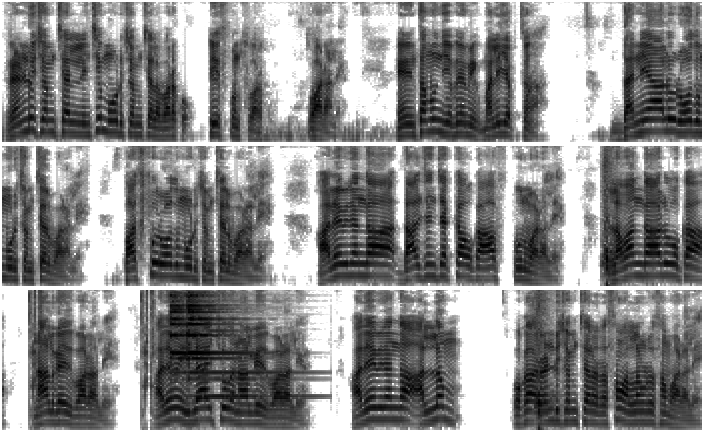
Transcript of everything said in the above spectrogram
రెండు చెంచాల నుంచి మూడు చెంచాల వరకు టీ స్పూన్స్ వరకు వాడాలి. నేను ఇంతకుముందు చెప్పిన మీకు మళ్ళీ చెప్తున్నా. ధనియాలు రోజు మూడు చెంచాలు వాడాలి. పసుపు రోజు మూడు చెంచాలు వాడాలి. అదేవిధంగా దాల్చిన చెక్క ఒక హాఫ్ స్పూన్ వాడాలి. లవంగాలు ఒక నాలుగైదు వాడాలి. అదేవిధంగా ఇలాచి ఒక నాలుగైదు వాడాలి. అదేవిధంగా అల్లం ఒక రెండు చెంచాల రసం అల్లం రసం వాడాలి.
